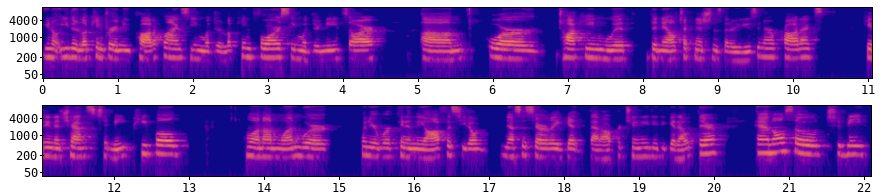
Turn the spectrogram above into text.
you know, either looking for a new product line, seeing what they're looking for, seeing what their needs are, um, or talking with the nail technicians that are using our products, getting a chance to meet people one on one where when you're working in the office, you don't necessarily get that opportunity to get out there, and also to meet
